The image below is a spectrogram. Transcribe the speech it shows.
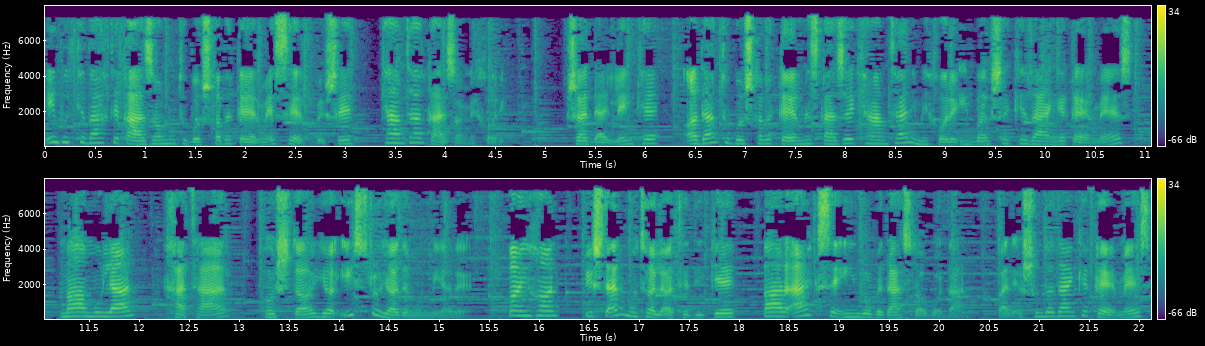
این بود که وقتی غذامون تو بشقاب قرمز سرو بشه کمتر غذا می‌خوریم شاید دلیل اینکه آدم تو بشقاب قرمز غذای کمتری می‌خوره این باشه که رنگ قرمز معمولا خطر هشدار یا ایست رو یادمون میاره با این حال بیشتر مطالعات دیگه برعکس این رو به دست آوردن و نشون دادن که قرمز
